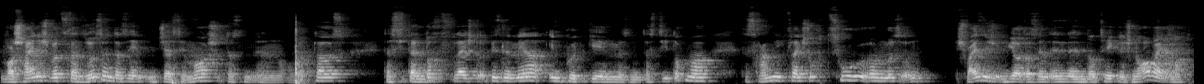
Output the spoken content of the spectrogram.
wahrscheinlich wird es dann so sein, dass eben ein Jesse Marsch, dass ein Robert Klaus, dass sie dann doch vielleicht ein bisschen mehr Input geben müssen, dass die doch mal, dass Rangnick vielleicht auch zuhören muss und ich weiß nicht, wie er das in, in, in der täglichen Arbeit macht.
